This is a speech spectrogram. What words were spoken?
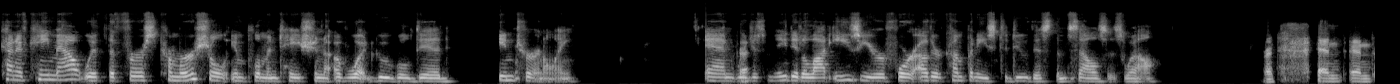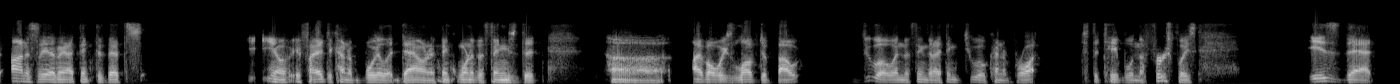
kind of came out with the first commercial implementation of what Google did internally. And we just made it a lot easier for other companies to do this themselves as well. Right. And and honestly, I mean, I think that that's you know, if I had to kind of boil it down, I think one of the things that uh, I've always loved about Duo and the thing that I think Duo kind of brought to the table in the first place is that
